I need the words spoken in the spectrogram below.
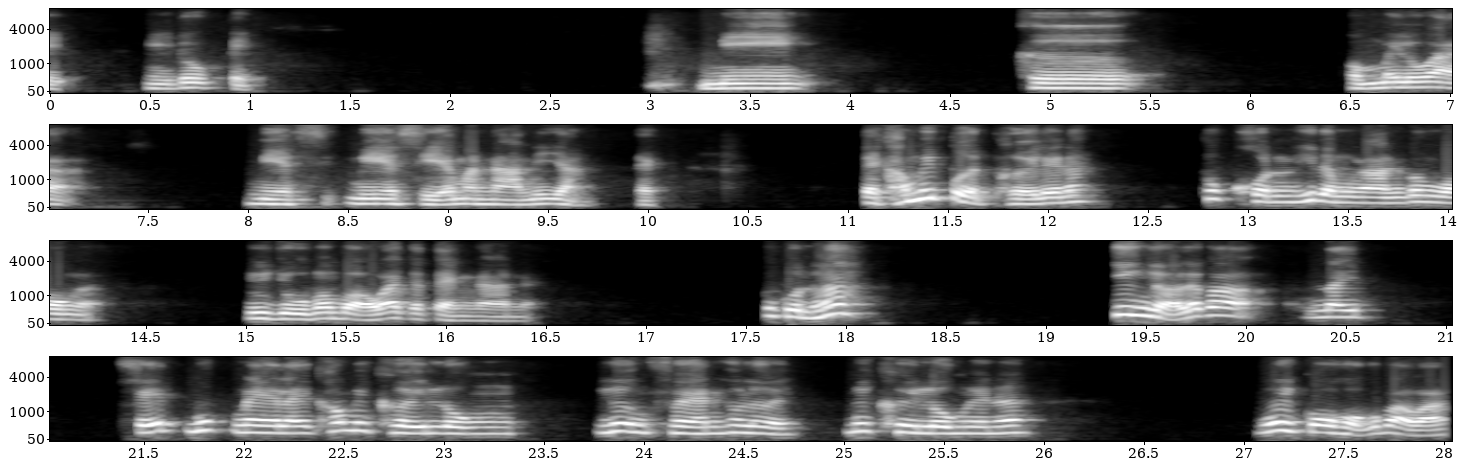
ติด มีลูกติด มีคือ ผมไม่รู้ว่าเมียเมียเสียมานานหรือยังแต่ แต่เขาไม่เปิดเผยเลยนะ ทุกคนที่ทำงานก็งงอะ อยู่ๆมาบอกว่าจะแต่งงานเนี่ยทุกคนฮะจริงเหรอแล้วก็ใน Facebook ในอะไรเขาไม่เคยลงเรื่องแฟนเขาเลย ไม่เคยลงเลยนะเฮ้ยโกหกก็เปล่าวะ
